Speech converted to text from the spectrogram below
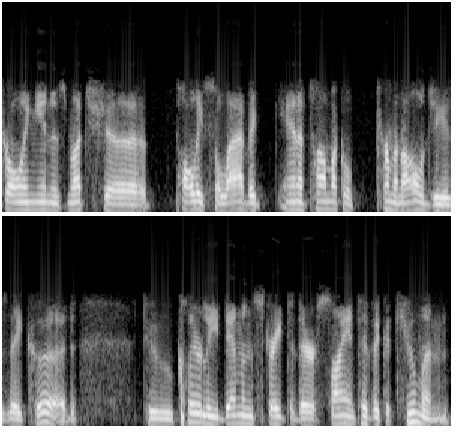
throwing in as much uh, polysyllabic anatomical terminology as they could to clearly demonstrate to their scientific acumen.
